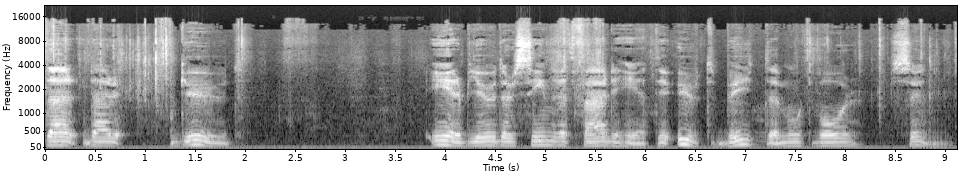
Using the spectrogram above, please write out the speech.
där, där Gud erbjuder sin rättfärdighet i utbyte mot vår synd.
